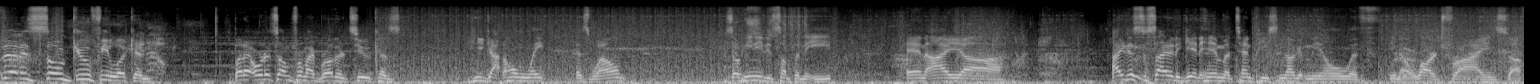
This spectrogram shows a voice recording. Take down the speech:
That is so goofy looking. But I ordered something for my brother too because he got home late as well. So he needed something to eat. And I uh I just decided to get him a 10-piece nugget meal with, you know, large fry and stuff.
